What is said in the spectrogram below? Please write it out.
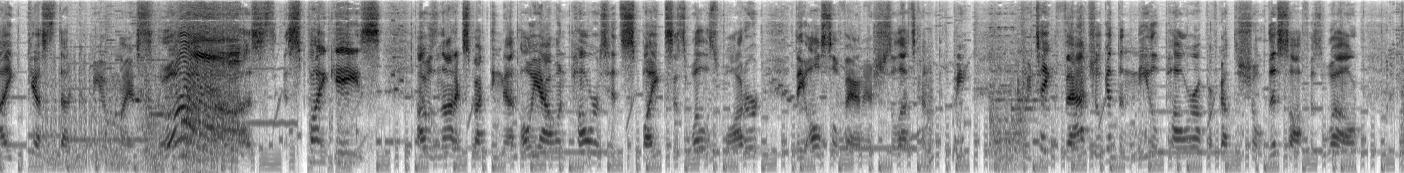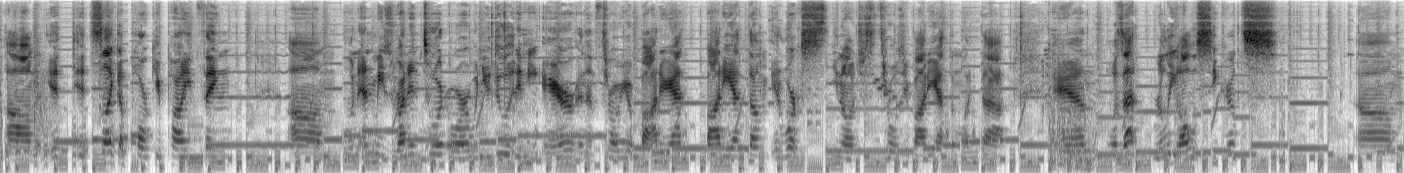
I guess that could be of my... Ah! Spikies! I was not expecting that. Oh yeah, when powers hit spikes as well as water, they also vanish, so that's kind of poopy. If you take that, you'll get the needle power-up. I've got to show this off as well. Um, it, it's like a porcupine thing um, when enemies run into it, or when you do it in the air and then throw your body at body at them, it works, you know, it just throws your body at them like that. And was that really all the secrets? Um,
